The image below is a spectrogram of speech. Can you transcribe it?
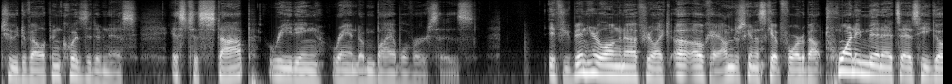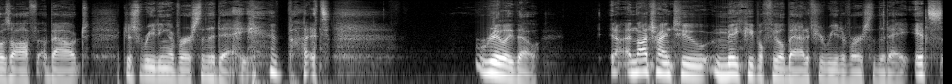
to develop inquisitiveness is to stop reading random Bible verses. If you've been here long enough, you're like, oh, okay, I'm just going to skip forward about 20 minutes as he goes off about just reading a verse of the day. but really, though, I'm not trying to make people feel bad if you read a verse of the day. It's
